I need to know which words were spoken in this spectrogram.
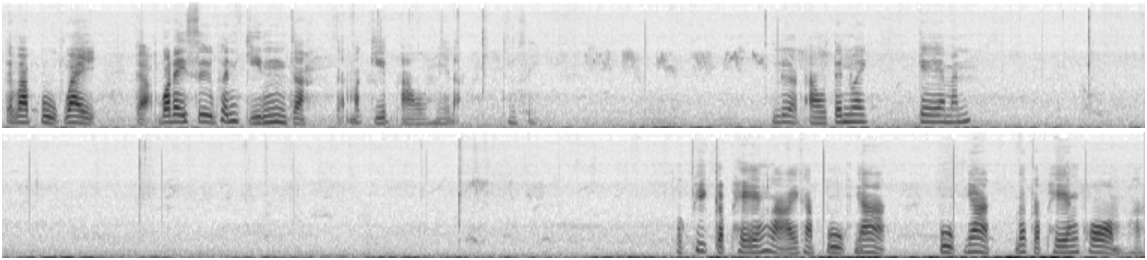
แต่ว่าปลูกไว้ก็บ่ได้ซื้อเพิ่นกินจ้ะก็มาเก็บเอานี่ล่ะจังซี่เลือกเอาแต่หน่วยแก่มันบักพริกกับแพงหลายค่ะ ปลูกยาก ปลูกยากแล้วกับแพงพร้อมค่ะ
